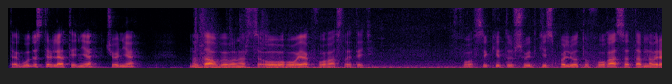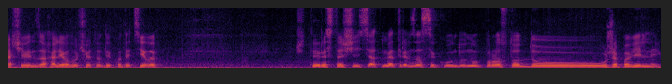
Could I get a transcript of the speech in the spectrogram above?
Так, буду стріляти, ні? Чо ні? Ну дав би вона ж це. Ого, як фугас летить. Скільки тут швидкість польоту фугаса, там навряд чи він взагалі влучує туди, куди цілив. 460 метрів за секунду, ну просто дуже повільний.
